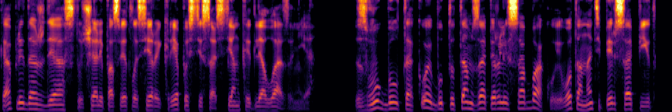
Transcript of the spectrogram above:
Капли дождя стучали по светло-серой крепости со стенкой для лазанья. Звук был такой, будто там заперли собаку, и вот она теперь сопит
